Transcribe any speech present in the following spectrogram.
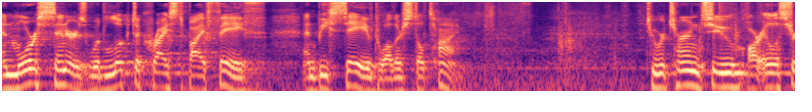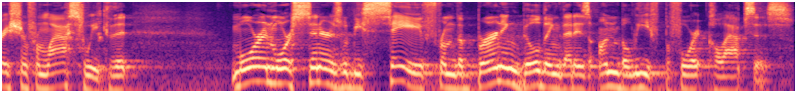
and more sinners would look to Christ by faith and be saved while there's still time. To return to our illustration from last week, that more and more sinners would be saved from the burning building that is unbelief before it collapses.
